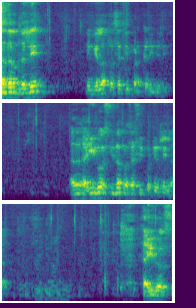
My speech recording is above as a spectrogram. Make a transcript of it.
ಸಂದರ್ಭದಲ್ಲಿ ನಿಮ್ಗೆಲ್ಲ ಪ್ರಶಸ್ತಿ ಪಡ್ಕೊಂಡಿದ್ದೀರಿ ಅಂದ್ರೆ ಐದು ವರ್ಷದಿಂದ ಪ್ರಶಸ್ತಿ ಕೊಟ್ಟಿರಲಿಲ್ಲ. ಐದು ವರ್ಷ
